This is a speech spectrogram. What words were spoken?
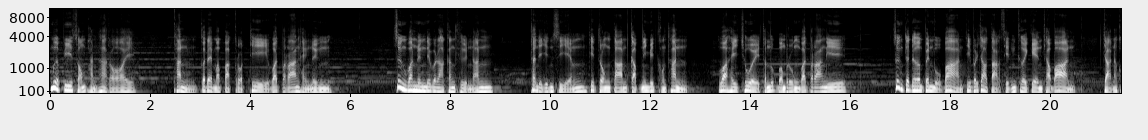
เมื่อปี 2500 ท่านก็ได้มาปักกรดที่วัดร้างแห่งหนึ่ง ซึ่งวันหนึ่งในเวลากลางคืนนั้น ท่านได้ยินเสียงที่ตรงตามกับนิมิตของท่าน ว่าให้ช่วยทำนุบำรุงวัดร้างนี้ ซึ่งแต่เดิมเป็นหมู่บ้านที่พระเจ้าตากสินเคยเกณฑ์ชาวบ้าน จากนค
